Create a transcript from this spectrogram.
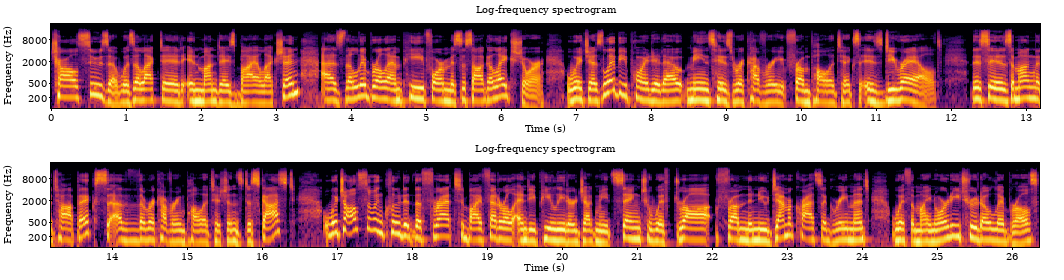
Charles Sousa was elected in Monday's by election as the Liberal MP for Mississauga Lakeshore, which, as Libby pointed out, means his recovery from politics is derailed. This is among the topics the recovering politicians discussed, which also included the threat by federal NDP leader Jagmeet Singh to withdraw from the New Democrats agreement with the minority Trudeau Liberals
